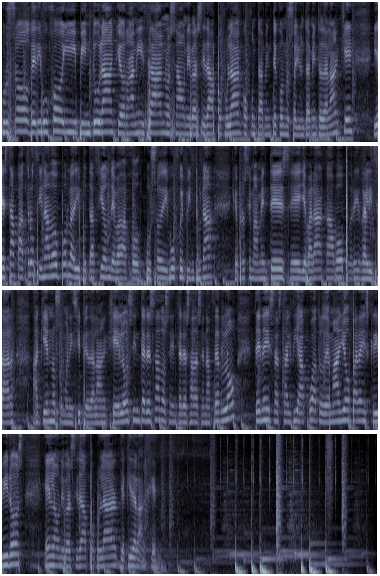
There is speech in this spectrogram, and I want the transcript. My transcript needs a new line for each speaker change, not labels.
curso de dibujo y pintura que organiza nuestra Universidad Popular conjuntamente con nuestro Ayuntamiento de Alange y está patrocinado por la Diputación de Badajoz. Curso de dibujo y pintura que próximamente se llevará a cabo, podréis realizar aquí en nuestro municipio de Alange. Los interesados e interesadas en hacerlo tenéis hasta el día 4 de mayo para inscribiros en la Universidad Popular de aquí de Alange.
